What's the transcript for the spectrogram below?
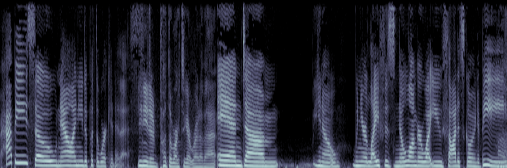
happy, so now I need to put the work into this. You need to put the work to get rid of that. and um you know when your life is no longer what you thought it's going to be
